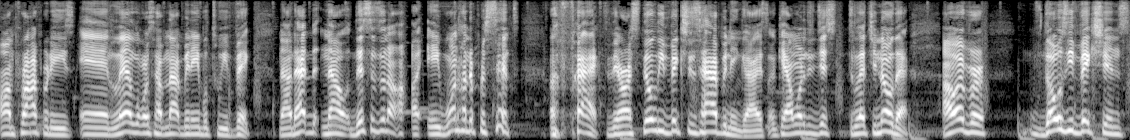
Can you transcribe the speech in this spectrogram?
on properties, and landlords have not been able to evict. Now that now this isn't a, a 100% a fact. There are still evictions happening, guys. Okay, I wanted to just to let you know that. However, those evictions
